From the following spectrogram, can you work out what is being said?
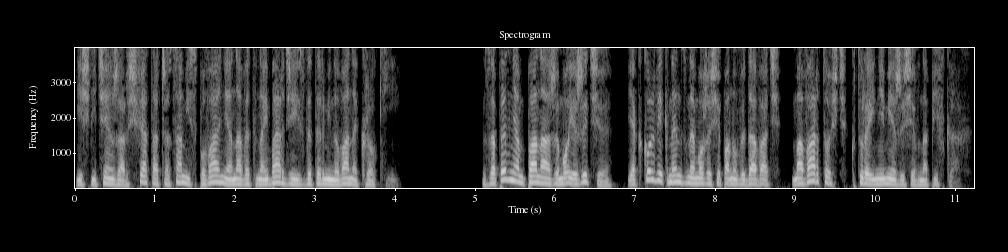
jeśli ciężar świata czasami spowalnia nawet najbardziej zdeterminowane kroki. Zapewniam pana, że moje życie, jakkolwiek nędzne może się panu wydawać, ma wartość, której nie mierzy się w napiwkach.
